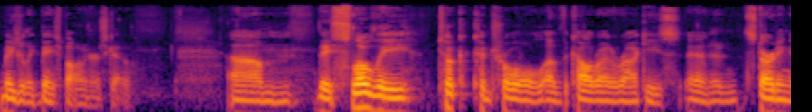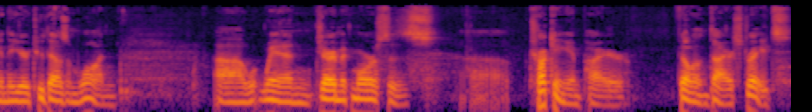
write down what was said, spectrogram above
Major League Baseball owners go. Um, they slowly took control of the Colorado Rockies, and starting in the year 2001, uh, when Jerry McMorris's uh, trucking empire fell in dire straits,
